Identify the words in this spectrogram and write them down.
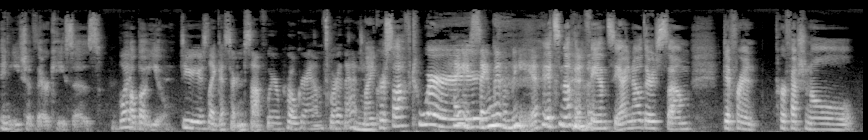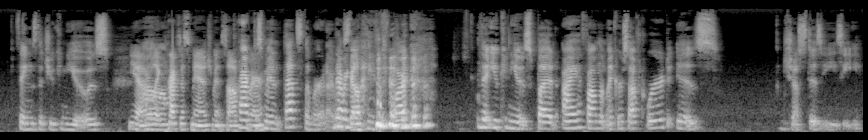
in each of their cases. What How about you? do you use like a certain software program for that? Microsoft Word. Hey, same with me. It's nothing fancy. I know there's some different professional things that you can use. Yeah, or like Um, practice management software. Practice man, that's the word I There was we go. looking for. that you can use, but I have found that Microsoft Word is just as easy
